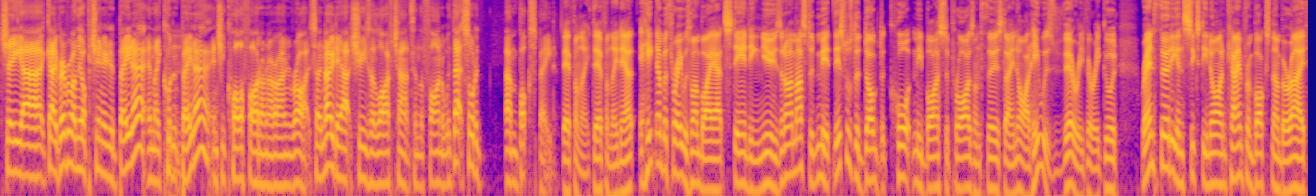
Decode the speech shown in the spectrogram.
She uh, gave everyone the opportunity to beat her, and they couldn't beat her, and she qualified on her own right. So no doubt she's a life chance in the final with that sort of um, box speed. Definitely, definitely. Now, heat number three was won by Outstanding News, and I must admit, this was the dog that caught me by surprise on Thursday night. He was very, very good. Ran 30 and 69, came from box number eight,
